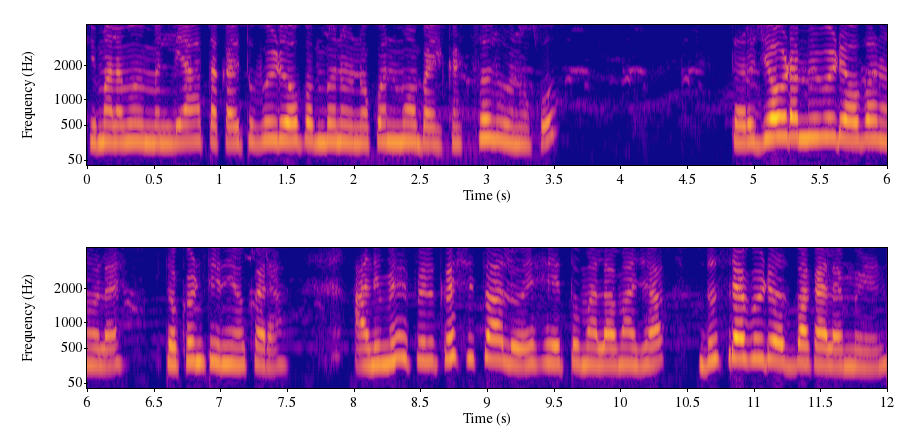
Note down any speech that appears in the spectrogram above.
की मला मम्मी म्हणली आता काय तू व्हिडिओ पण बनवू नको आणि मोबाईल काय चालवू नको. तर जेवढा मी व्हिडिओ बनवला आहे तो कंटिन्यू करा. आणि मेहफिल कशी चालू आहे हे तुम्हाला माझ्या दुसऱ्या व्हिडिओत बघायला मिळेल.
